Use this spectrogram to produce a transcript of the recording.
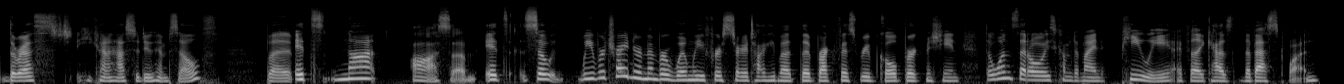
the rest he kind of has to do himself. But it's not awesome. It's so we were trying to remember when we first started talking about the breakfast Rube Goldberg machine. The ones that always come to mind, Pee Wee, I feel like has the best one.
